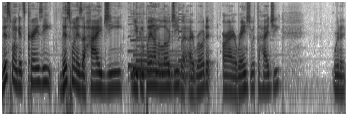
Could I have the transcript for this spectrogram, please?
This one gets crazy. This one is a high G. You can play it on the low G, but I wrote it or I arranged it with the high G. We're gonna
